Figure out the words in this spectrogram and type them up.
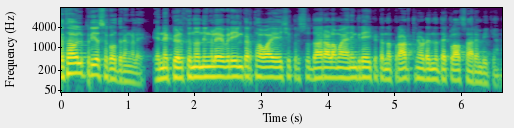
കർത്താവിൽ പ്രിയ സഹോദരങ്ങളെ എന്നെ കേൾക്കുന്ന നിങ്ങളെവരെയും കർത്താവായ യേശു ക്രിസ്തു ധാരാളമായി അനുഗ്രഹിക്കട്ടെന്ന പ്രാർത്ഥനയോടെ ഇന്നത്തെ ക്ലാസ് ആരംഭിക്കാം.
